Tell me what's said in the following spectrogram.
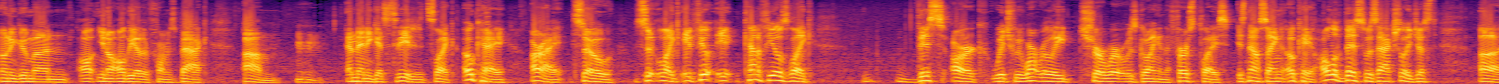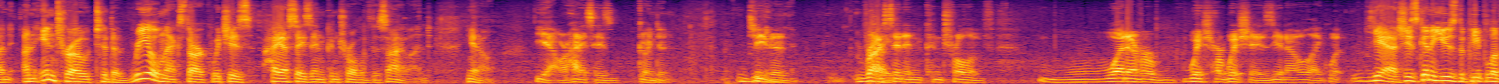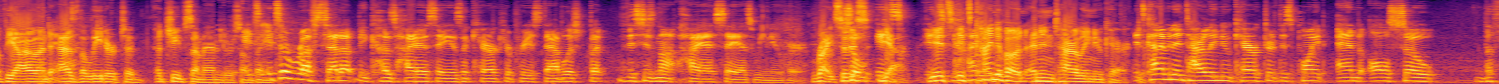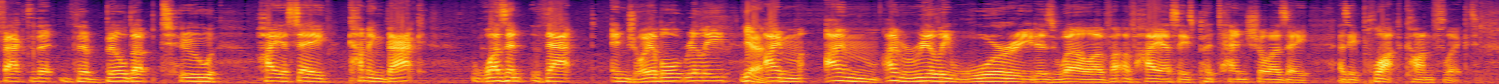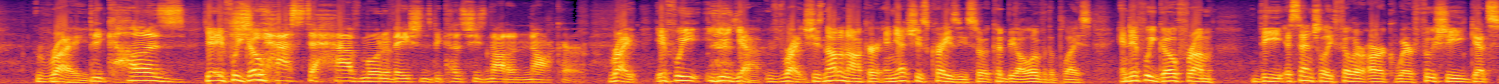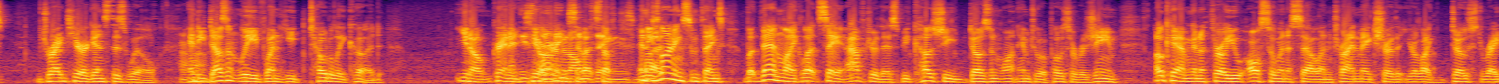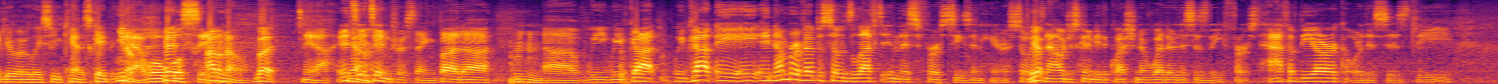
Oniguma and all you know all the other forms back, um, Mm-hmm. and then he gets defeated. It's like okay, all right. So so like it feel it kind of feels like this arc, which we weren't really sure where it was going in the first place, is now saying okay, all of this was actually just an, an intro to the real next arc, which is Hayase's in control of this island. You know, Yeah, or Hayase is going to be the right? person in control of whatever wish her wish is, you know, like what Yeah, she's going to use the people of the island as the leader to achieve some end or something. it's a rough setup because Hayase is a character pre-established, but this is not Hayase as we knew her. right. So, this, yeah, it's it's kind, of, an, an entirely new character. it's kind of an entirely new character at this point, and also the fact that the build up to Hayase coming back wasn't that enjoyable, really. Yeah. I'm I'm I'm really worried as well of of Hayase's potential as a as a plot conflict right. because Yeah, if we she go- has to have motivations because she's not a knocker. Right. If we, yeah, yeah, right. She's not a knocker, and yet she's crazy, so it could be all over the place. And if we go from the essentially filler arc where Fushi gets dragged here against his will, and he uh-huh. doesn't leave when he totally could, you know, granted, And he's PR learning and all some that things, stuff, and he's learning some things. But then, like, let's say after this, because she doesn't want him to oppose her regime, okay, I'm going to throw you also in a cell and try and make sure that you're like dosed regularly so you can't escape. You know, Yeah, we'll- we'll see. I don't know, but Yeah, it's Yeah. it's interesting, but uh, uh, we we've got we've got a, a, a number of episodes left in this first season here, so it's Yep. now just going to be the question of whether this is the first half of the arc or this is the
